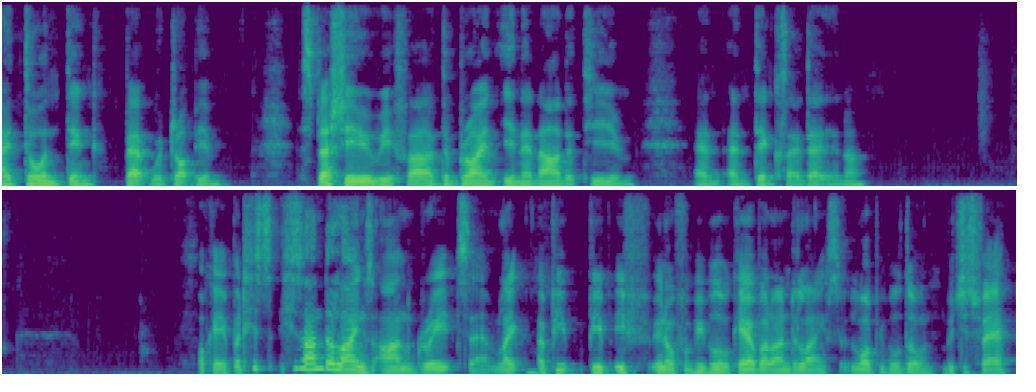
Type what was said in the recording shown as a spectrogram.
I don't think Pep would drop him, especially with uh, De Bruyne in and out of the team, and and things like that. You know. Okay, but his his underlines aren't great, Sam. Like peop, peop, if you know, for people who care about underlines, a lot of people don't, which is fair.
